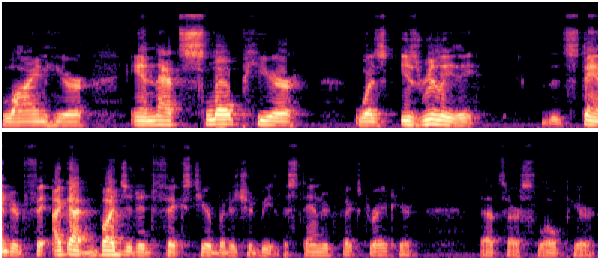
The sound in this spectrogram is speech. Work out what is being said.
line here and that slope here was is really the, the standard. I got budgeted fixed here, but it should be the standard fixed rate here. That's our slope here.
